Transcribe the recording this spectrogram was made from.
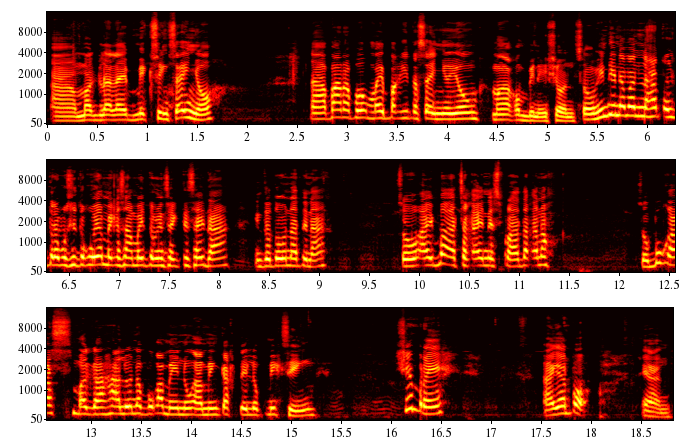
ah, magla-live mixing sa inyo na para po maipakita sa inyo yung mga combination. So hindi naman lahat Ultra Boost ito kuya, may kasama itong insecticide ha. Totoo natin ha. So Aiba at saka NS product ano. So bukas maghahalo na po kami nung aming cocktail of mixing. Siyempre, ayan po. Ayan.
